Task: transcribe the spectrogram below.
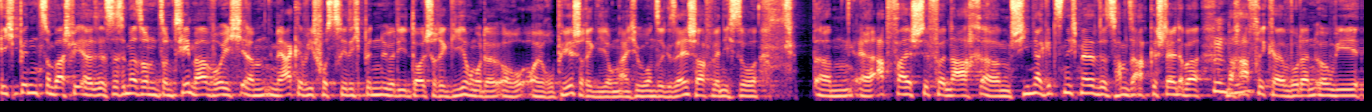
Ich bin zum Beispiel, äh, das ist immer so ein, so ein Thema, wo ich ähm, merke, wie frustriert ich bin über die deutsche Regierung oder Euro, europäische Regierung, eigentlich über unsere Gesellschaft, wenn ich so ähm, äh, Abfallschiffe nach ähm, China gibt's nicht mehr, das haben sie abgestellt, aber mhm. nach Afrika, wo dann irgendwie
